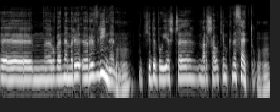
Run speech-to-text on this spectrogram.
e, Ruwenem Ry Rywlinem, mhm. kiedy był jeszcze marszałkiem Knesetu. Mhm.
